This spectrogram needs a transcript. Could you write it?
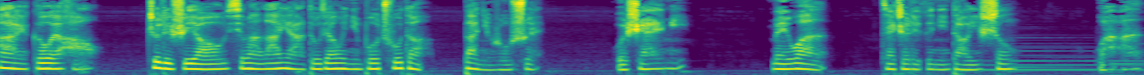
嗨，各位好，这里是由喜马拉雅独家为您播出的《伴你入睡》，我是艾米，每晚在这里跟您道一声晚安。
